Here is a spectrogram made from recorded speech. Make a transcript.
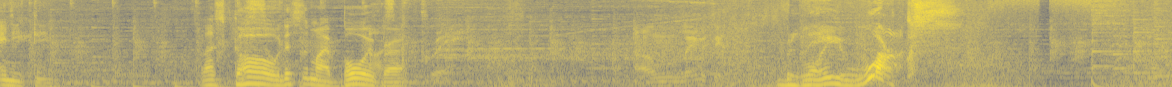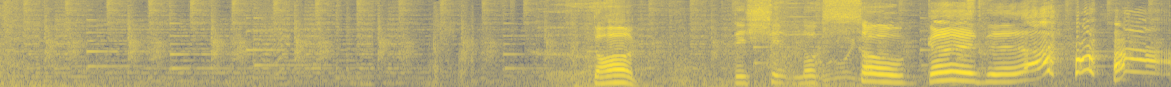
Anything. Let's go. This is my boy, bro. Blade works. Dog, this shit looks so good.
